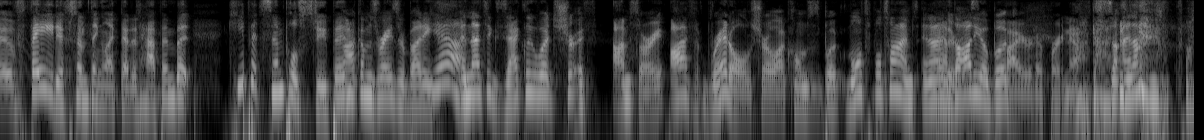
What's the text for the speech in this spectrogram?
of fate if something like that had happened. But keep it simple, stupid. Occam's razor, buddy. Yeah. and that's exactly what. Sher- if I'm sorry, I've read all of Sherlock Holmes's book multiple times, and I have the audiobook. fired up right now. So, and I,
